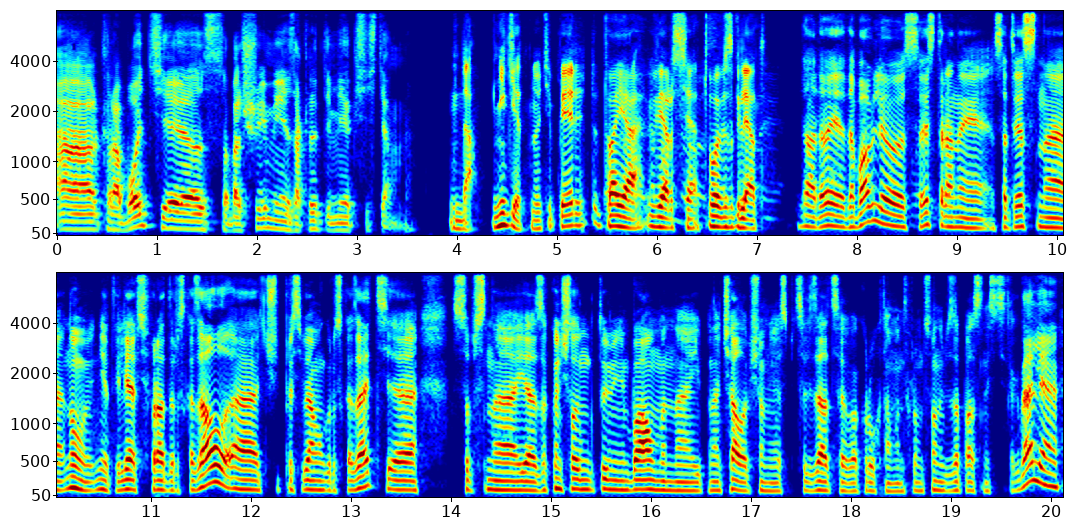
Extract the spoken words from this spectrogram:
а, к работе с большими закрытыми экосистемами. Да. Никит, ну теперь твоя версия, твой взгляд. Да, давай я добавлю с своей стороны, соответственно, ну, нет, Илья все правду рассказал, а чуть про себя могу рассказать. Э, собственно, я закончил МГТУ имени Баумана, и поначалу вообще у меня специализация вокруг там информационной безопасности и так далее.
